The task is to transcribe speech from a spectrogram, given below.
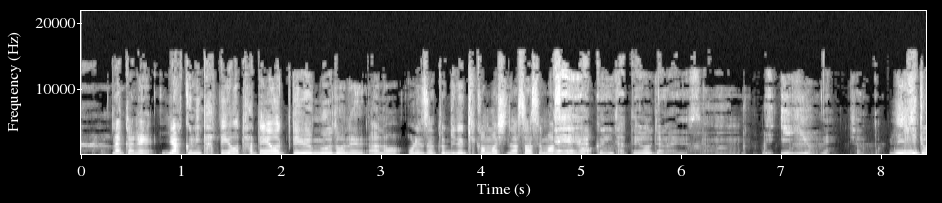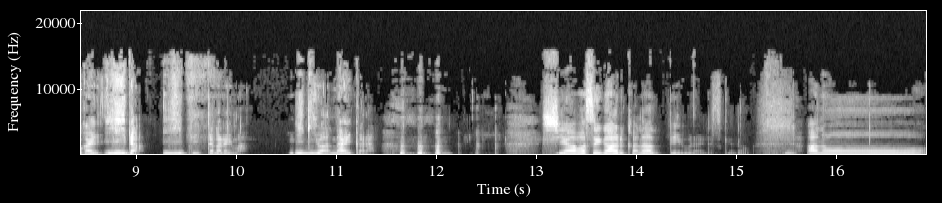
なんかね、役に立てよう、立てようっていうムードをね、あの、俺さん時々醸し出させますええ、けど、役に立てようじゃないですよ。うんい 意義をね、ちゃんと。意義とか、意義だ。意義って言ったから今。意義はないから。幸せがあるかなっていうぐらいですけどうん。あのー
